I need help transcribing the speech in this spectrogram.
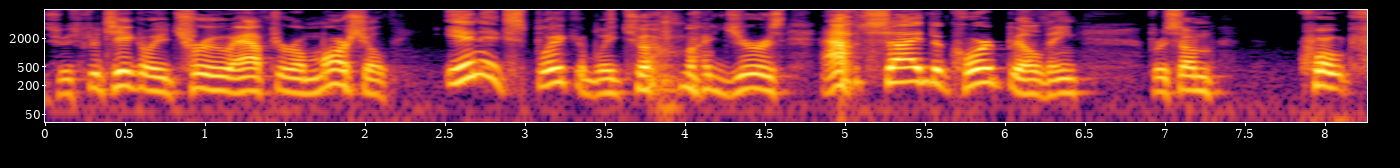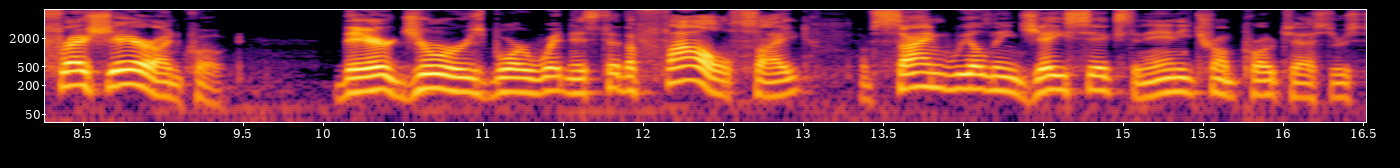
This was particularly true after a marshal inexplicably took my jurors outside the court building for some, quote, fresh air, unquote. There, jurors bore witness to the foul sight of sign wielding J6 and anti Trump protesters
